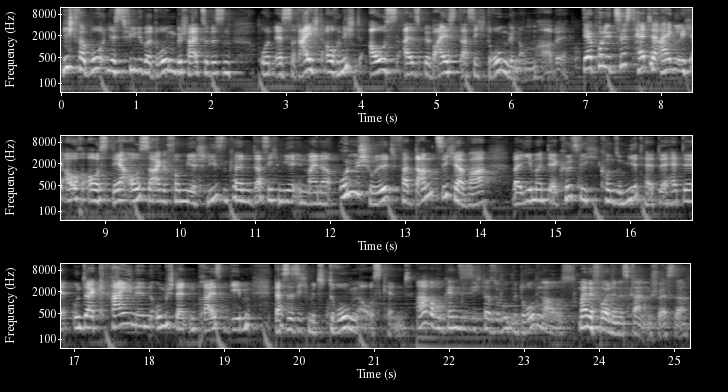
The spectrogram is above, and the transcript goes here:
nicht verboten ist, viel über Drogen Bescheid zu wissen und es reicht auch nicht aus als Beweis, dass ich Drogen genommen habe. Der Polizist hätte eigentlich auch aus der Aussage von mir schließen können, dass ich mir in meiner Unschuld verdammt sicher war, weil jemand, der kürzlich konsumiert hätte, hätte unter keinen Umständen preisgegeben, dass er sich mit Drogen auskennt. Ah, warum kennen Sie sich da so gut mit Drogen aus? Meine Freundin ist Krankenschwester.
